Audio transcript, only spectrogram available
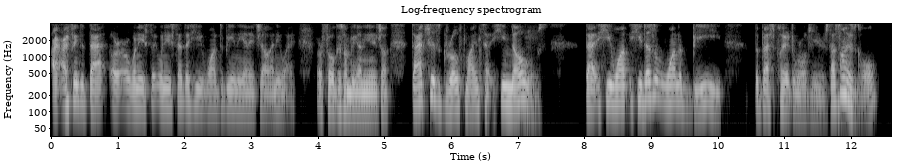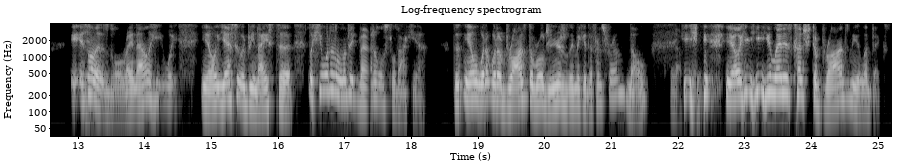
I, I, think that that, or, or when he said when he said that he wanted to be in the NHL anyway, or focus on being on the NHL, that's his growth mindset. He knows mm. that he want he doesn't want to be the best player at the World Juniors. That's not his goal. It's yeah. not his goal right now. He, you know, yes, it would be nice to look. He won an Olympic medal with Slovakia the, you know, would, would a bronze at the World Juniors really make a difference for him? No. no. He, you know, he, he led his country to bronze in the Olympics.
